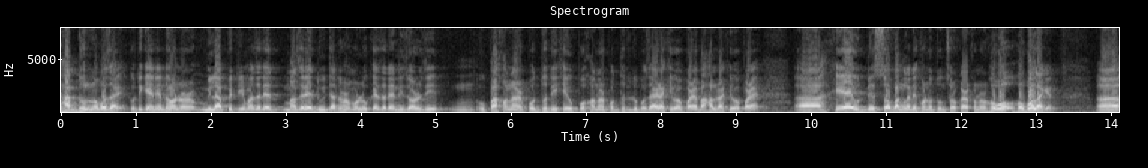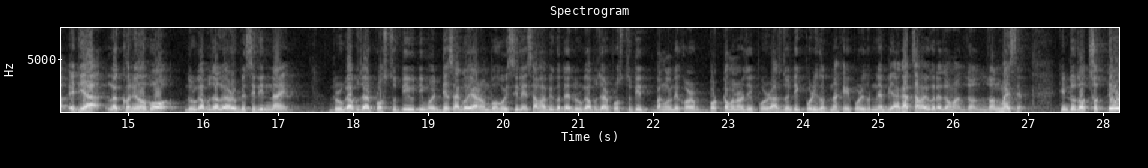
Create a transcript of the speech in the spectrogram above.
ঢাক ঢোল নবজায়। গতিকে এনেধৰণৰ মিলা প্ৰীতিৰ মাজেৰে মাজেৰে দুয়োটা ধৰ্মৰ লোকে যাতে নিজৰ যি উপাসনাৰ পদ্ধতি সেই উপাসনাৰ পদ্ধতিটো বজাই ৰাখিব পাৰে বাহাল ৰাখিব পাৰে সেয়াই উদ্দেশ্য বাংলাদেশৰ নতুন চৰকাৰখনৰ হ'ব হ'ব লাগে। এতিয়া লক্ষণীয় হ'ব দুৰ্গা পূজালৈ আৰু বেছিদিন নাই। দুৰ্গা পূজাৰ প্ৰস্তুতি ইতিমধ্যে চাগৈ আৰম্ভ হৈছিলেই। স্বাভাৱিকতে দুৰ্গা পূজাৰ প্ৰস্তুতিত বাংলাদেশৰ বৰ্তমানৰ যি ৰাজনৈতিক পৰিঘটনা সেই পৰিঘটনাই ব্যাঘাত স্বাভাৱিকতে জন্মাইছে। কিন্তু তৎসত্বেও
